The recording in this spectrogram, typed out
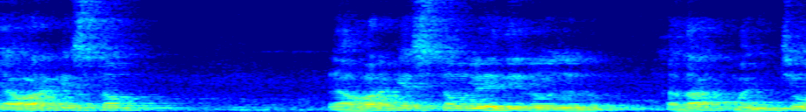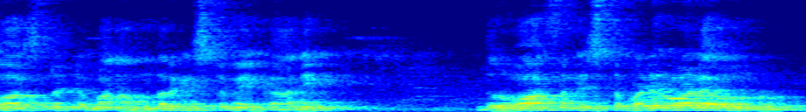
ఎవరికి ఇష్టం? ఎవరికి ఇష్టం లేదు ఈ రోజుల్లో? కదా? మంచి వాసన అంటే మన అందరికి ఇష్టమే కానీ దుర్వాసన ఇష్టపడే వాళ్ళు ఎవరు ఉండరు.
